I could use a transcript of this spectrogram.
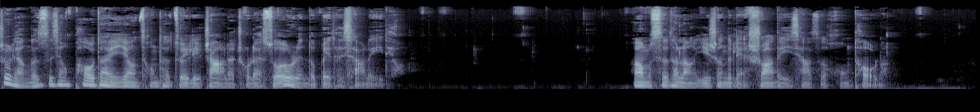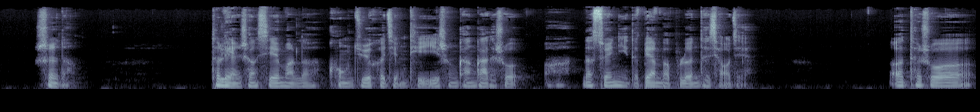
这两个字像炮弹一样从他嘴里炸了出来，所有人都被他吓了一跳。阿姆斯特朗医生的脸唰的一下子红透了。是的，他脸上写满了恐惧和警惕。医生尴尬的说：“啊，那随你的便吧，布伦特小姐。”呃，他说：“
